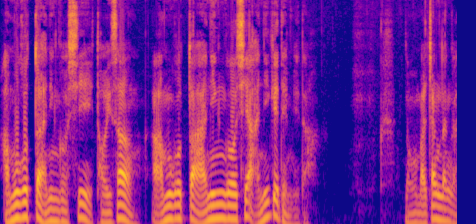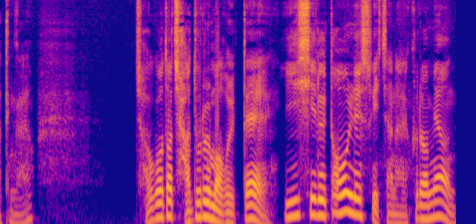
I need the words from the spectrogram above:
아무것도 아닌 것이 더 이상 아무것도 아닌 것이 아니게 됩니다. 너무 말장난 같은가요? 적어도 자두를 먹을 때 이 시를 떠올릴 수 있잖아요. 그러면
